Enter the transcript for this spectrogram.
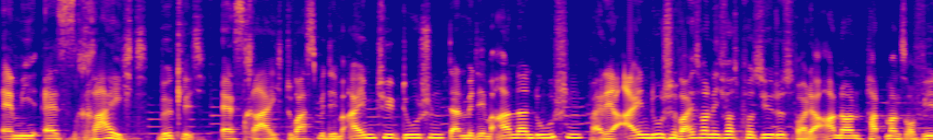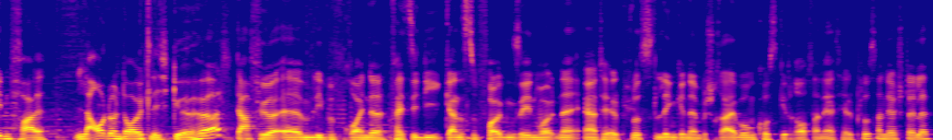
Emmy, es reicht. Wirklich. Es reicht. Du warst mit dem einen Typ duschen, dann mit dem anderen duschen. Bei der einen Dusche weiß man nicht, was passiert ist. Bei der anderen hat man es auf jeden Fall laut und deutlich gehört. Dafür, ähm, liebe Freunde, falls ihr die ganzen Folgen sehen wollt, ne? RTL Plus, Link in der Beschreibung. Kuss geht raus an RTL Plus an der Stelle.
